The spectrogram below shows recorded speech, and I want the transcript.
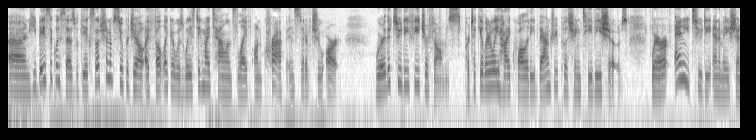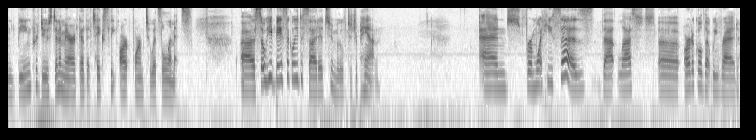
And he basically says, with the exception of Super Jail, I felt like I was wasting my talent's life on crap instead of true art. Where are the 2D feature films, particularly high quality, boundary pushing TV shows? Where are any 2D animation being produced in America that takes the art form to its limits? Uh, so he basically decided to move to Japan. and from what he says, that last uh, article that we read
